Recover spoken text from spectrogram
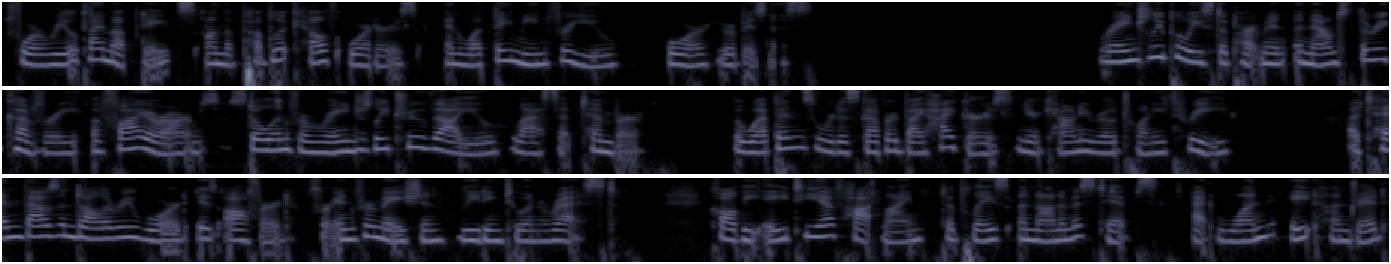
for real time updates on the public health orders and what they mean for you or your business. Rangely Police Department announced the recovery of firearms stolen from Rangely True Value last September. The weapons were discovered by hikers near County Road 23. A $10,000 reward is offered for information leading to an arrest. Call the ATF hotline to place anonymous tips at 1 800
